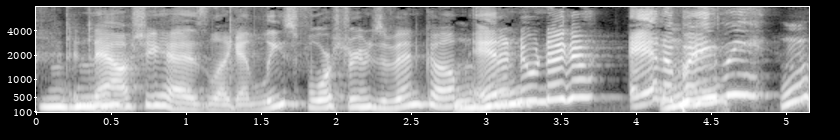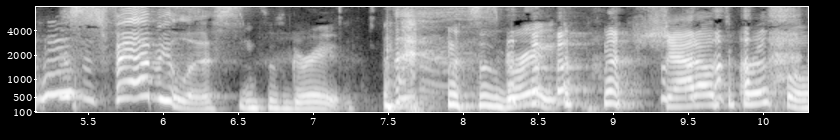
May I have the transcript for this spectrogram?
And now she has like at least four streams of income and a new nigga and a Mm-hmm. baby. This is fabulous. This is great. this is great. Shout out to Krystal.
